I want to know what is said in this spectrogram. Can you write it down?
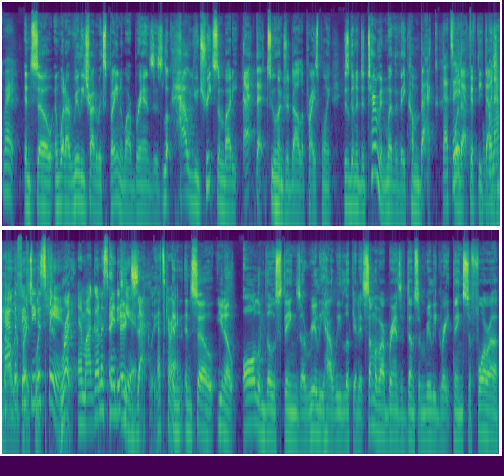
Right. And so, and what I really try to explain to our brands is, look, how you treat somebody at that two hundred dollar price point is going to determine whether they come back. That's for it. that $50,000 When I have the fifty to spend, right? Am I going to spend it here? Exactly. That's correct. And, and so, you know, all of those things are really how we look at it. Some of our brands have done some really great things. Sephora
